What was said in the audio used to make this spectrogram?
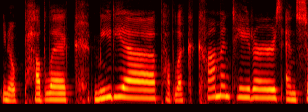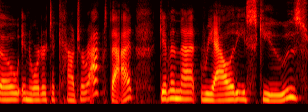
you know, public media, public commentators. And so, in order to counteract that, given that reality skews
